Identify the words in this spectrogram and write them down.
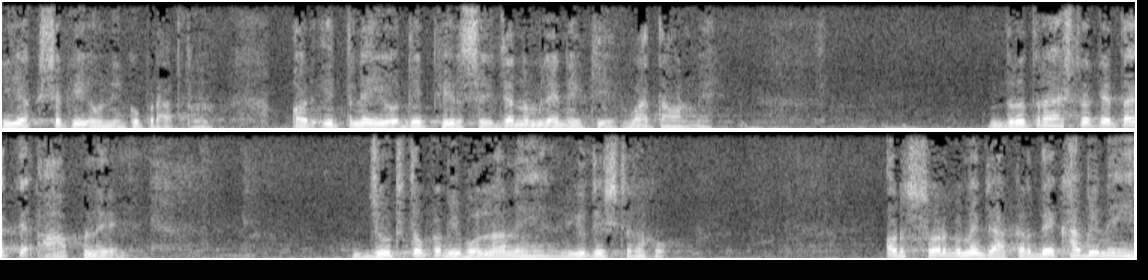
यक्ष की योनि को प्राप्त हुए और इतने योद्धे फिर से जन्म लेने के वातावरण में धृतराष्ट्र कहता है कि आपने झूठ तो कभी बोलना नहीं है, युधिष्ठिर हो। और स्वर्ग में जाकर देखा भी नहीं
